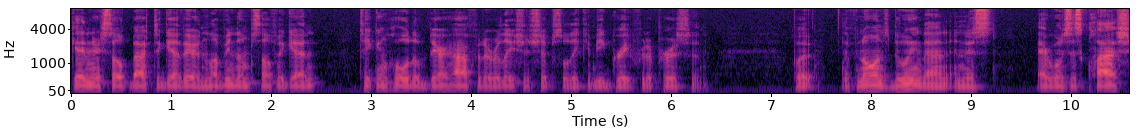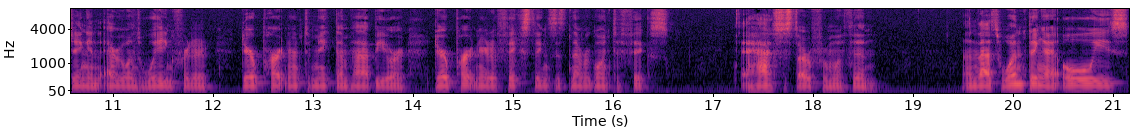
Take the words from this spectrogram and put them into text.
getting themselves back together and loving themselves again, taking hold of their half of the relationship so they can be great for the person. But if no one's doing that and there's everyone's just clashing and everyone's waiting for the their partner to make them happy or their partner to fix things, it's never going to fix. It has to start from within. And that's one thing I always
